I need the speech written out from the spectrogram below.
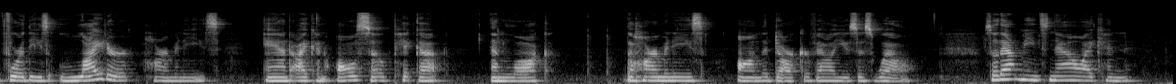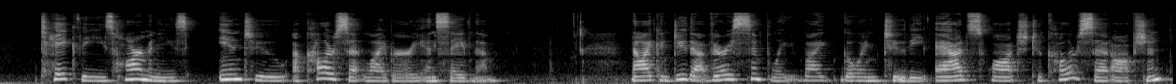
for these lighter harmonies and I can also pick up and lock the harmonies on the darker values as well. So that means now I can take these harmonies into a color set library and save them. Now I can do that very simply by going to the Add Swatch to Color Set option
